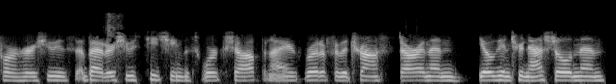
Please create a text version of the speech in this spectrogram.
for her. She was about her. She was teaching this workshop and I wrote it for the Toronto Star and then Yoga International and then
